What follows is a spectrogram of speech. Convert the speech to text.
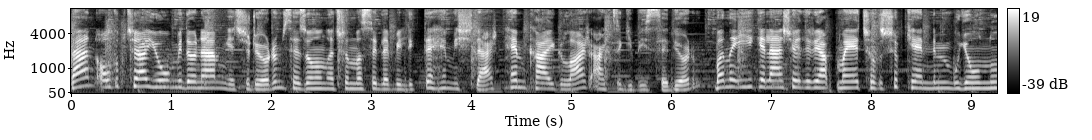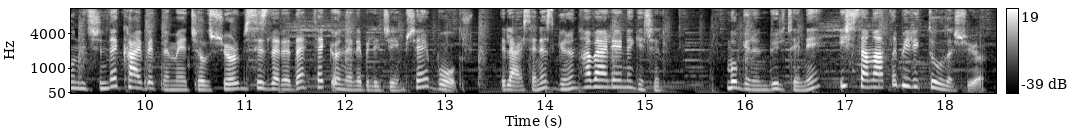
Ben oldukça yoğun bir dönem geçiriyorum. Sezonun açılmasıyla birlikte hem işler hem kaygılar arttı gibi hissediyorum. Bana iyi gelen şeyleri yapmaya çalışıp kendimi bu yoğunluğun içinde kaybetmemeye çalışıyorum. Sizlere de tek önerebileceğim şey bu olur. Dilerseniz günün haberlerine geçelim. Bugünün bülteni iş sanatla birlikte ulaşıyor.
